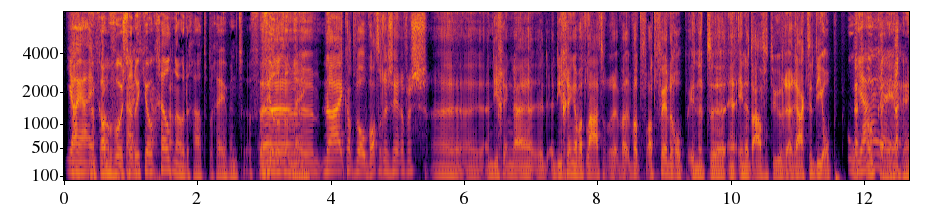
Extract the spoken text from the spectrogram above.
ja, ja, en ik kan me voorstellen dat je ook geld nodig had op een gegeven moment. Of viel dat dan mee? nou, ik had wel wat reserves. En die gingen, die gingen wat later, wat, wat verderop in het, in het avontuur, raakten die op. Ja, oké.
